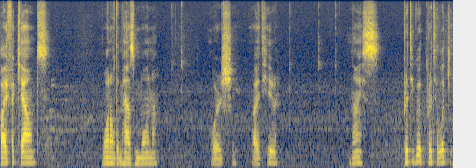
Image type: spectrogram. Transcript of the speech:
Five accounts. One of them has Mona. Where is she? Right here. Nice. Pretty good, pretty lucky.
